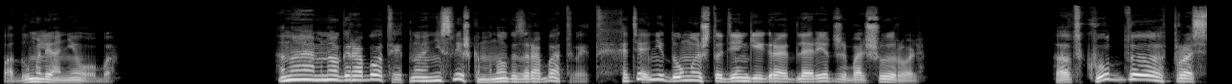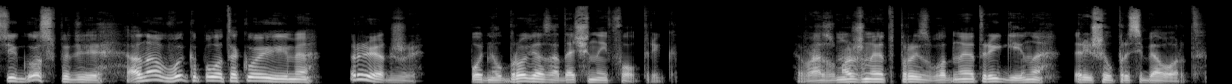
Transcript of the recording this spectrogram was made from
подумали они оба. Она много работает, но не слишком много зарабатывает, хотя я не думаю, что деньги играют для Реджи большую роль. «Откуда, прости господи, она выкопала такое имя? Реджи?» — поднял брови озадаченный Фолтрик. «Возможно, это производная от Регина», — решил про себя Орд.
